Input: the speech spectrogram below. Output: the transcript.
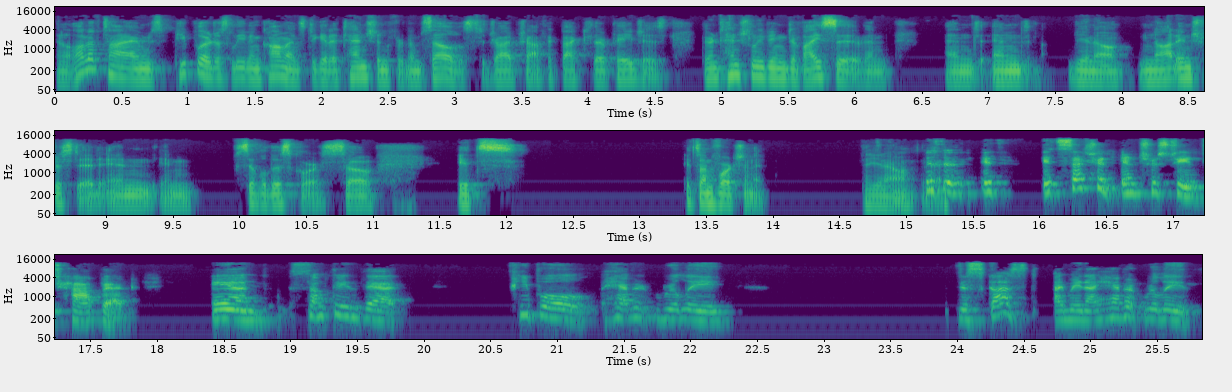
and a lot of times people are just leaving comments to get attention for themselves to drive traffic back to their pages. They're intentionally being divisive and and and you know not interested in in civil discourse. So it's it's unfortunate. You know. Is it's it's such an interesting topic and something that people haven't really discussed. I mean, I haven't really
